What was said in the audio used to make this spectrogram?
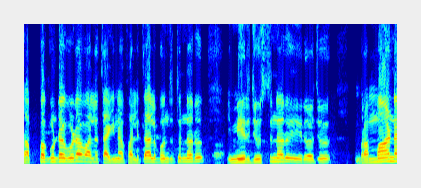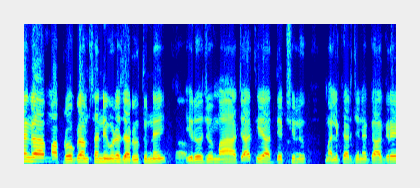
తప్పకుండా కూడా వాళ్ళు తగిన ఫలితాలు పొందుతున్నారు మీరు చూస్తున్నారు ఈరోజు బ్రహ్మాండంగా మా ప్రోగ్రామ్స్ అన్ని కూడా జరుగుతున్నాయి. ఈరోజు మా జాతీయ అధ్యక్షులు మల్లికార్జున కాగ్రే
